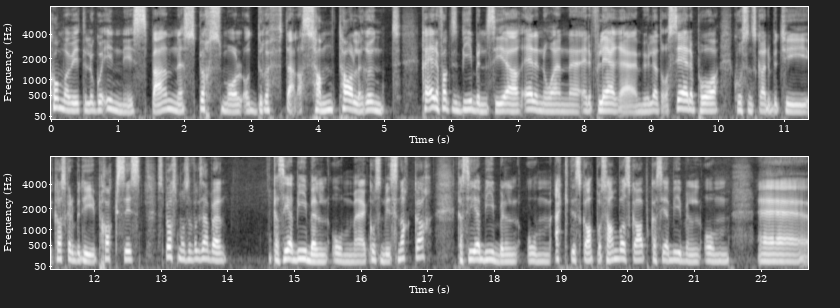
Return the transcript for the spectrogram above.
kommer vi til å gå inn i spennende spørsmål og drøfte, eller samtale rundt hva er det faktisk Bibelen sier, er det, noen, er det flere muligheter å se det på, hvordan skal det bety, hva skal det bety i praksis? Spørsmål som eksempel hva sier Bibelen om eh, hvordan vi snakker? Hva sier Bibelen om ekteskap og samboerskap? Hva sier Bibelen om eh,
